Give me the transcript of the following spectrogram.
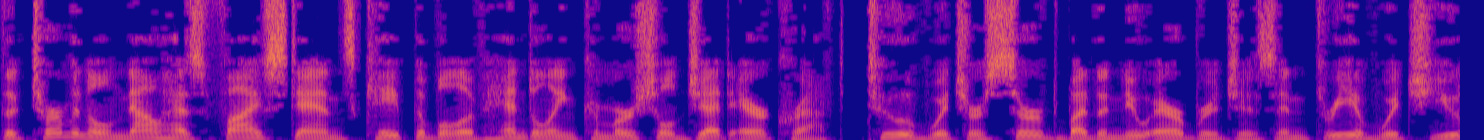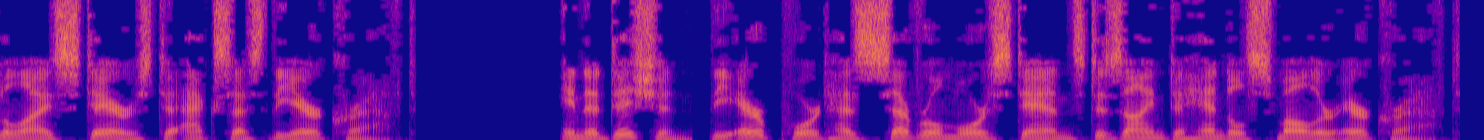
The terminal now has five stands capable of handling commercial jet aircraft, two of which are served by the new airbridges and three of which utilize stairs to access the aircraft. In addition, the airport has several more stands designed to handle smaller aircraft.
